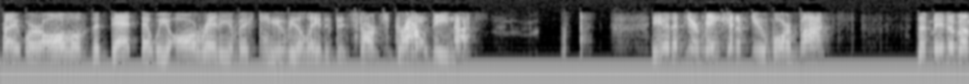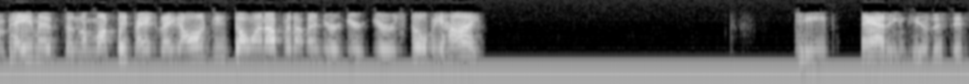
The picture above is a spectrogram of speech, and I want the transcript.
right? Where all of the debt that we already have accumulated it starts drowning us. Even if you're making a few more bucks, the minimum payments and the monthly pay they all keep going up and up, and you're you're you're still behind keep adding here. This it's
